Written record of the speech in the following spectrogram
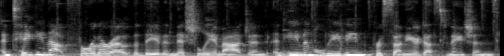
and taking that further out than they had initially imagined and even leaving for sunnier destinations.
